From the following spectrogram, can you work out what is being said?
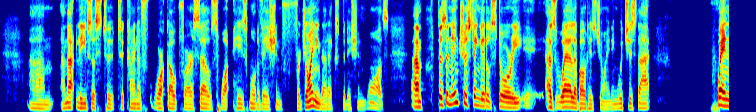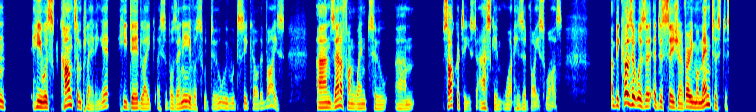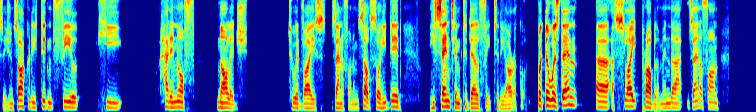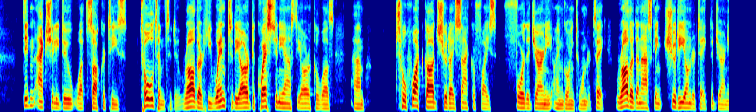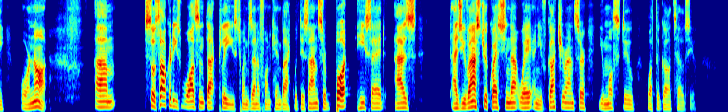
Um, and that leaves us to, to kind of work out for ourselves what his motivation for joining that expedition was. Um, there's an interesting little story eh, as well about his joining, which is that when he was contemplating it, he did like I suppose any of us would do. We would seek out advice, and Xenophon went to um, Socrates to ask him what his advice was. And because it was a, a decision, a very momentous decision, Socrates didn't feel he had enough knowledge to advise Xenophon himself. So he did, he sent him to Delphi to the oracle. But there was then uh, a slight problem in that Xenophon didn't actually do what Socrates told him to do. Rather, he went to the or the question he asked the oracle was, um, "To what god should I sacrifice for the journey I'm going to undertake?" Rather than asking, "Should he undertake the journey or not?" Um, so Socrates wasn't that pleased when Xenophon came back with this answer, but he said, "As as you've asked your question that way and you've got your answer, you must do what the god tells you."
